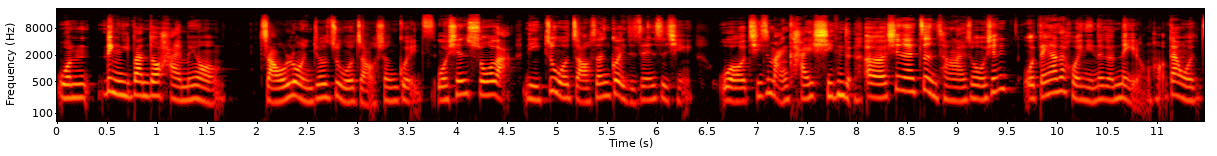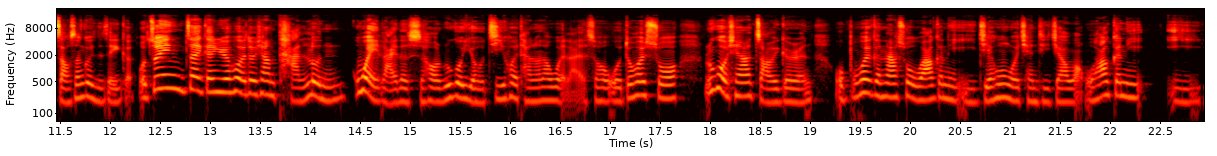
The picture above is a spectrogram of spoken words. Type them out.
我另一半都还没有。着落你就祝我早生贵子。我先说啦，你祝我早生贵子这件事情，我其实蛮开心的。呃，现在正常来说，我先我等一下再回你那个内容哈。但我早生贵子这一个，我最近在跟约会对象谈论未来的时候，如果有机会谈论到未来的时候，我都会说，如果我现在要找一个人，我不会跟他说我要跟你以结婚为前提交往，我要跟你以。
